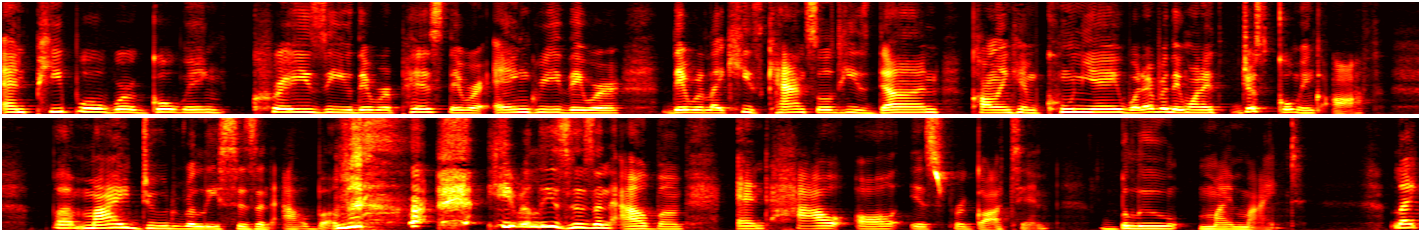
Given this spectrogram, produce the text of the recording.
And people were going crazy. They were pissed, they were angry, they were they were like he's canceled, he's done, calling him Kunye, whatever they wanted, just going off. But my dude releases an album. he releases an album and how all is forgotten blew my mind. Like,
